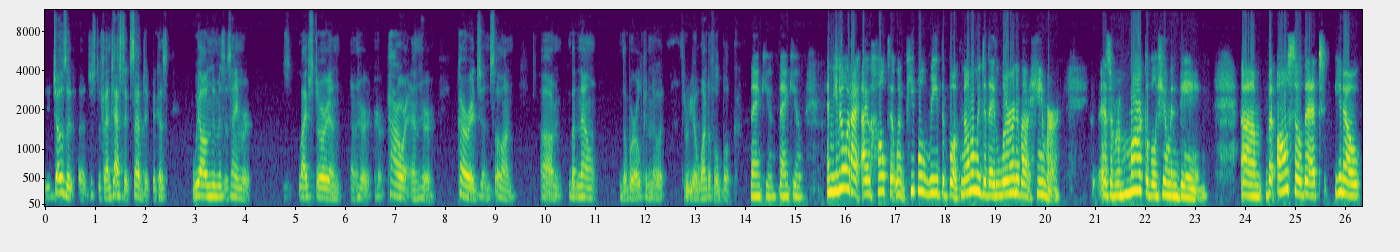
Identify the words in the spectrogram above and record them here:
you chose a, a- just a fantastic subject because we all knew Mrs. Hamer's life story and, and her, her power and her courage and so on. Um, But now the world can know it through your wonderful book. Thank you. Thank you. And you know what? I, I hope that when people read the book, not only do they learn about Hamer as a remarkable human being, um, but also that, you know,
